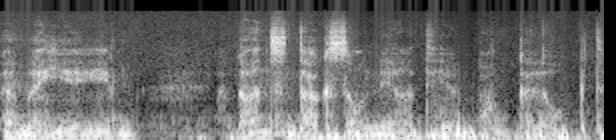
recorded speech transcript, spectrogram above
wenn man hier eben den ganzen Tag Sonne hat, hier im Bankerl hockt.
